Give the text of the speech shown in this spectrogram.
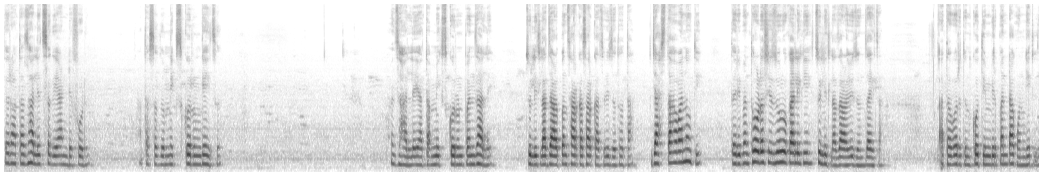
तर आता झालेत सगळे अंडे फोडून. आता सगळं मिक्स करून घ्यायचं. झालंय आता मिक्स करून पण झालंय. चुलीतला जाळ पण सारखा सारखाच विजत होता. जास्त हवा नव्हती तरी पण थोडंशी झुळूक आली की चुलीतला जाळ विजून जायचा. आता वरतून कोथिंबीर पण टाकून घेतली.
